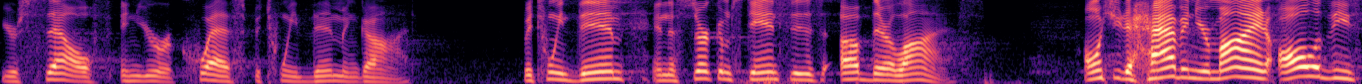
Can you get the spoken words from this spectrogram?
yourself in your request between them and God, between them and the circumstances of their lives. I want you to have in your mind all of these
